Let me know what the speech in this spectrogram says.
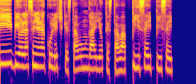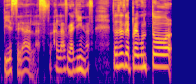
y vio la señora Coolidge que estaba un gallo que estaba pise y pise y pise a las, a las gallinas. Entonces le preguntó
